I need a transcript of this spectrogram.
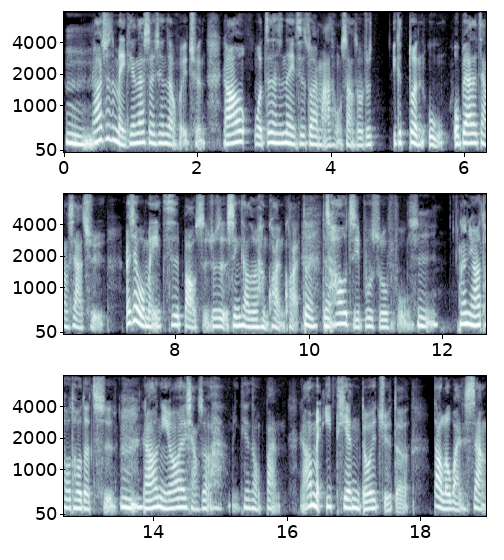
嗯，然后就是每天在深陷这种回圈。然后我真的是那一次坐在马桶上的时候，就一个顿悟，我不要再这样下去。而且我每一次暴食，就是心跳都会很快很快，对，对，超级不舒服。是，那你要偷偷的吃，嗯，然后你又会想说啊，明天怎么办？然后每一天你都会觉得到了晚上。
